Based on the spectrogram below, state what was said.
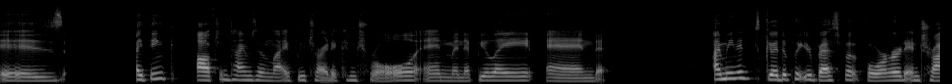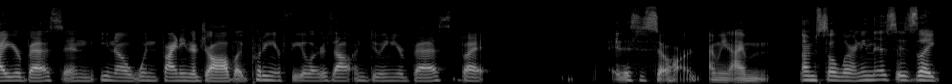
is I think oftentimes in life we try to control and manipulate and I mean it's good to put your best foot forward and try your best and you know when finding a job like putting your feelers out and doing your best, but this is so hard. I mean, I'm I'm still learning this is like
